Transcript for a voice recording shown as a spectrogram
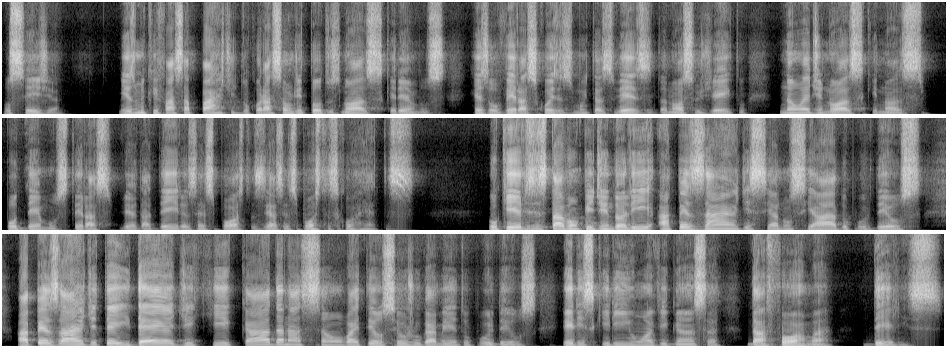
Ou seja, mesmo que faça parte do coração de todos nós, queremos resolver as coisas muitas vezes do nosso jeito, não é de nós que nós podemos ter as verdadeiras respostas e as respostas corretas. O que eles estavam pedindo ali, apesar de ser anunciado por Deus, apesar de ter ideia de que cada nação vai ter o seu julgamento por Deus, eles queriam a vingança da forma deles.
